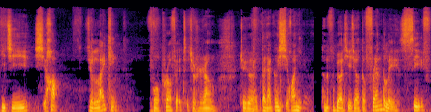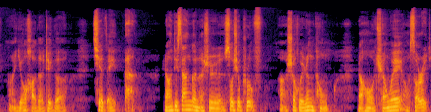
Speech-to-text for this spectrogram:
以及喜好，就 liking for profit，就是让这个大家更喜欢你。它的副标题叫 the friendly thief，啊，友好的这个窃贼。然后第三个呢是 social proof，啊，社会认同。然后权威 authority，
